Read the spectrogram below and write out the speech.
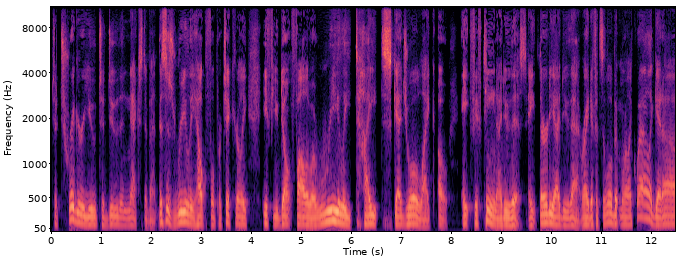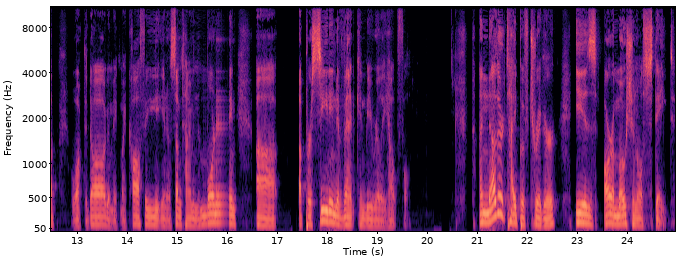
to trigger you to do the next event. This is really helpful, particularly if you don't follow a really tight schedule like, oh, 8.15 i do this 8.30 i do that right if it's a little bit more like well i get up walk the dog and make my coffee you know sometime in the morning uh, a preceding event can be really helpful Another type of trigger is our emotional state.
